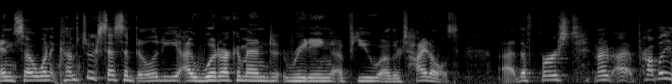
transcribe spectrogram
and so when it comes to accessibility, I would recommend reading a few other titles. Uh, the first, and I, I probably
